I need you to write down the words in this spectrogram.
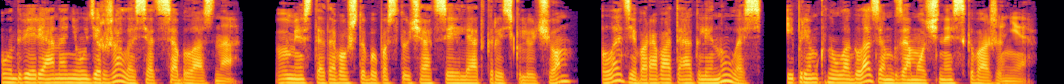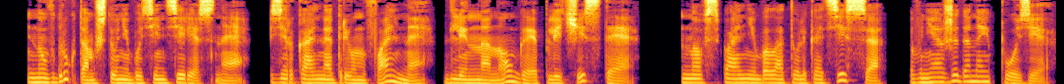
У двери она не удержалась от соблазна. Вместо того, чтобы постучаться или открыть ключом, Лади воровато оглянулась и примкнула глазом к замочной скважине. Ну вдруг там что-нибудь интересное, зеркально-триумфальное, длинноногое, плечистое. Но в спальне была только Тисса в неожиданной позе.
